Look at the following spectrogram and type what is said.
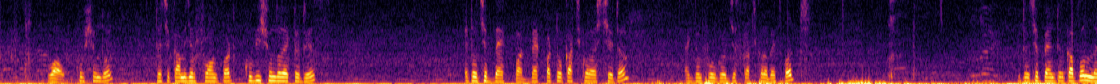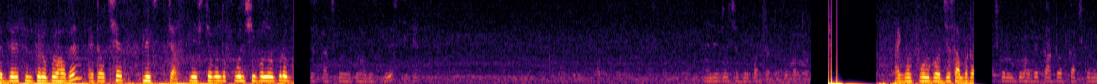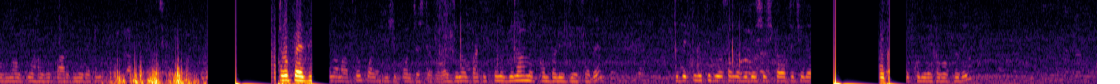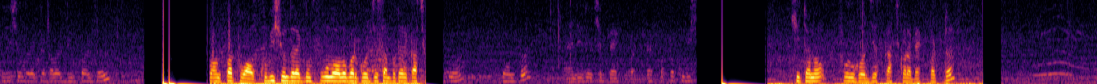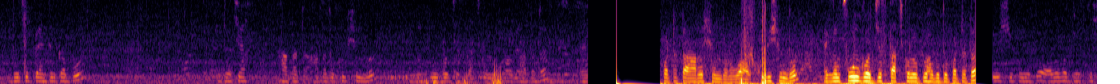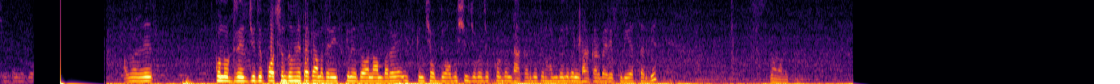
ওয়াও খুব সুন্দর। এটা হচ্ছে কামিজের ফ্রন্ট পার্ট খুবই সুন্দর একটা ড্রেস এটা হচ্ছে ব্যাক পার্ট ব্যাক পার্টটাও কাজ করা আসছে এটা। একদম ফুল গর্জিয়াস কাজ করা ব্যাক পার্ট এটা হচ্ছে প্যান্টের কাপড় লাক্সারি সিল্কের উপর হবে। এটা হচ্ছে স্লিভসটা স্লিভসটা কিন্তু ফুল শিফনের উপরে কাজ করার উপর হবে স্লিভস এন্ড এটা হচ্ছে দোপাট্টাটা, দোপাট্টা। একদম ফুল গর্জিয়াস আমরাটা কাজ করার উপর হবে কাটওয়ার্ক কাজ করার উপর হবে পারগুলো দেখেন, খুবই কাটওয়ার্ক কাজ করার উপর প্রাইস মাত্র পঁয়ত্রিশশো পঞ্চাশ টাকা। অরিজিনাল পাকিস্তানি বিন আহমেদ কোম্পানির ড্রেস হবে। তো দেখতে দেখতে বিয়স আমরা ভিডিও শেষ কালারটা চলে খুলে দেখাবো আপনাদের। খুবই সুন্দর একটা colour deep purple front part wow খুবই সুন্দর একদম full all over gorgeous embroidery কাজ। ফ্রন্ট পার্ট এন্ড এটা হচ্ছে ব্যাক পার্ট ব্যাক পার্টটা খুবই ছিটানো ফুল গর্জিয়াস কাজ করা ব্যাক পার্টটা এটা হচ্ছে প্যান্টের কাপড়। এটা হচ্ছে হাতাটা। হাতাটা খুব সুন্দর। একদম ফুল গর্জিয়াস কাজ করা হবে হাতাটা। দোপাট্টাটা আরও সুন্দর ওয়াও খুবই সুন্দর। একদম ফুল গর্জিয়াস কাজ করার উপর হবে দোপাট্টাটা। শিফনের উপর অল ওভার ড্রেসটা শিফনের উপর। আমাদের কোনো ড্রেস যদি পছন্দ হয়ে থাকে, আমাদের স্ক্রিনে দেওয়া নাম্বারে স্ক্রিনশট দিয়ে অবশ্যই যোগাযোগ করবেন। ঢাকার ভিতর হোম ডেলিভারি ঢাকার বাইরে কুরিয়ার সার্ভিস আসসালামু আলাইকুম।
